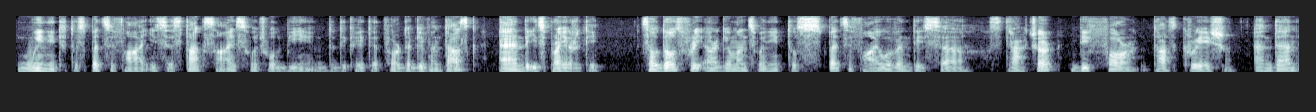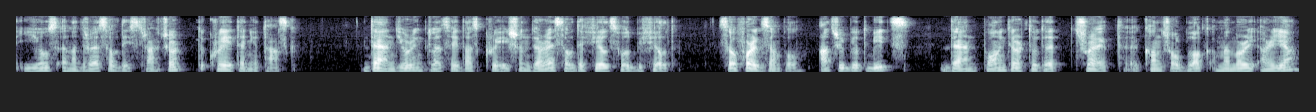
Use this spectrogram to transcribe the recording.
we need to specify is a stack size which would be dedicated for the given task and its priority. So those three arguments we need to specify within this uh, structure before task creation and then use an address of this structure to create a new task. Then during let's say task creation the rest of the fields will be filled. So for example attribute bits then pointer to the thread uh, control block memory area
